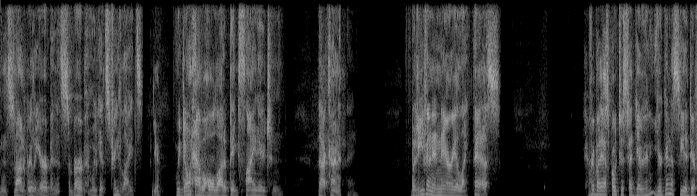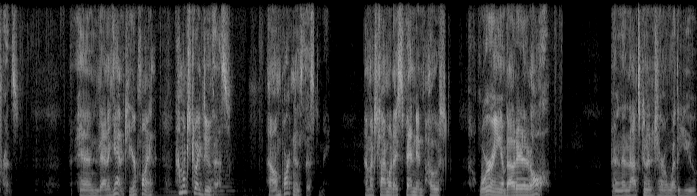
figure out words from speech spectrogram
it's not really urban, it's suburban. We get street lights. Yeah. We don't have a whole lot of big signage and that kind of thing. But even in an area like this, everybody I spoke to said, yeah, you're, you're going to see a difference. And then again, to your point, how much do I do this? How important is this to me? How much time would I spend in post worrying about it at all? And then that's going to determine whether you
